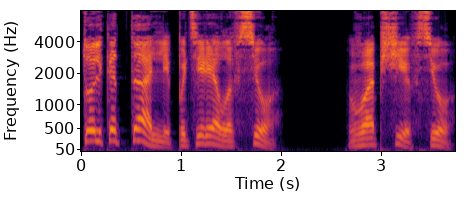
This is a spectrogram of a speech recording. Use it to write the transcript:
Только Талли потеряла все. Вообще все.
